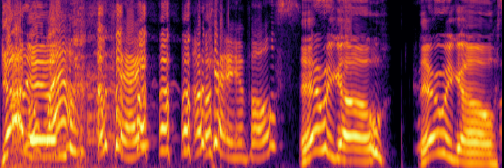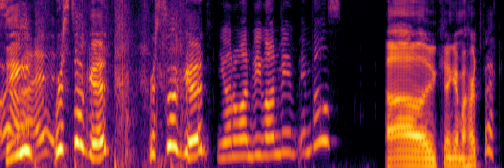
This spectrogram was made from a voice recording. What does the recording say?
Got him! Oh, wow. Okay. okay, Impulse. There we go. There we go. See? right. We're still good. We're still good. You want a 1v1 Impulse? Uh, can I get my hearts back?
